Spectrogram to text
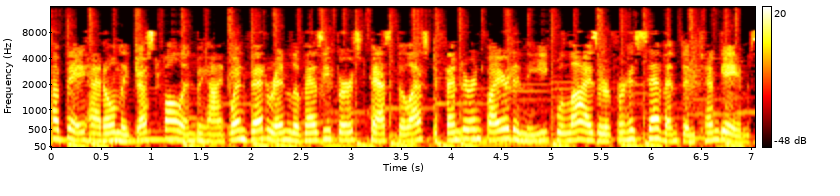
Abe had only just fallen behind when veteran Lavezzi burst past the last defender and fired in the equalizer for his seventh in 10 games.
